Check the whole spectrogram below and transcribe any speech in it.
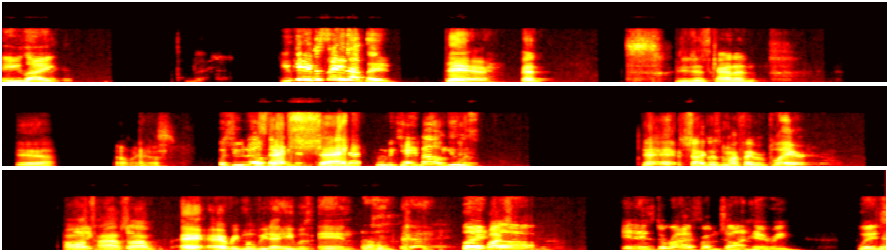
And you like, you can't even say nothing. there. That you just kind of yeah. Oh my gosh. But you know, Is back that Shaq? when that movie came out, you was Yeah, Shaq was my favorite player all Like- time. So I every movie that he was in, But um, it is derived from John Henry, which Yeah.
